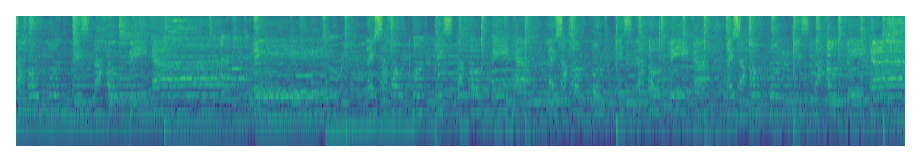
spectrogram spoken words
ليس حب مثل حبك. لي ليس حب مثل حبك. ليس حب مثل حبك. ليس حب مثل حبك.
